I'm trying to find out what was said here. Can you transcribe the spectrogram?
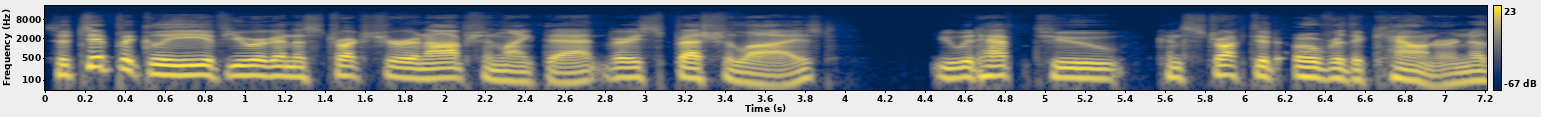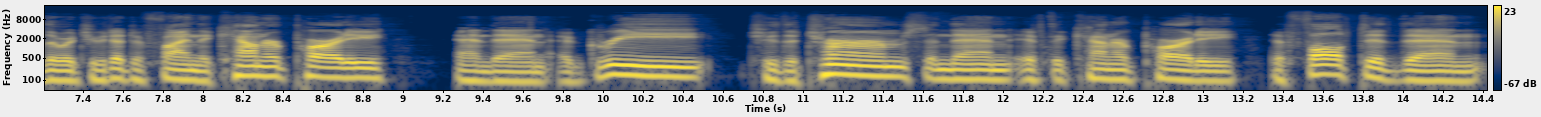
So typically, if you were going to structure an option like that, very specialized, you would have to construct it over the counter. In other words, you would have to find the counterparty and then agree to the terms. And then if the counterparty defaulted, then,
